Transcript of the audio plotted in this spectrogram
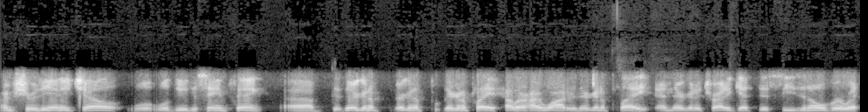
I'm sure the NHL will, will do the same thing. Uh, they're gonna they're gonna they're gonna play hell or high water. They're gonna play and they're gonna try to get this season over with.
